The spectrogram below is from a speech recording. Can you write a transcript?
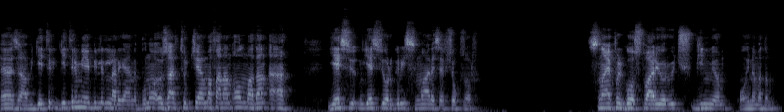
Evet abi getir getirmeyebilirler yani. Buna özel Türkçe ama falan olmadan aa. Yes, yes Your Grease maalesef çok zor. Sniper Ghost Warrior 3 bilmiyorum. Oynamadım.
